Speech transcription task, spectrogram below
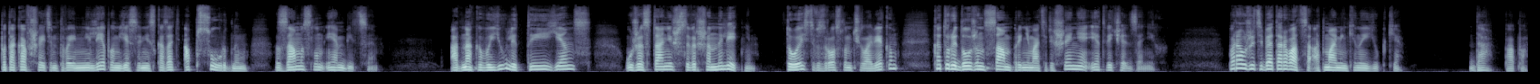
потакавшая этим твоим нелепым, если не сказать абсурдным, замыслом и амбициям. Однако в июле ты, Йенс, уже станешь совершеннолетним, то есть взрослым человеком, который должен сам принимать решения и отвечать за них. Пора уже тебе оторваться от маменькиной юбки. Да, папа.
